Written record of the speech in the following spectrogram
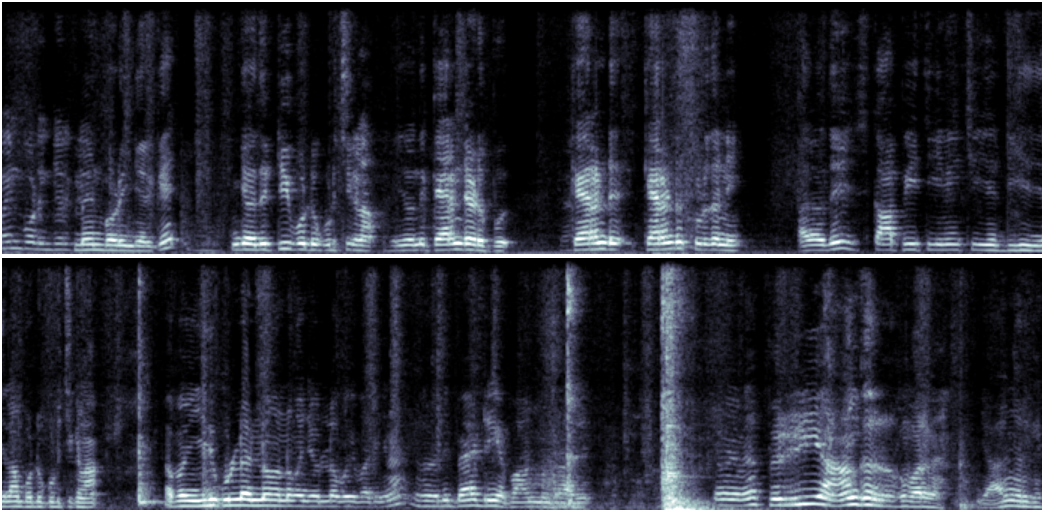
மெயின் போர்டு இங்கே இருக்கு. மெயின் போர்டு இங்கே இருக்குது இங்கே வந்து டீ போட்டு குடிச்சிக்கலாம். இது வந்து கரண்ட் அடுப்பு. கரண்டு கரண்டு சுடுதண்ணி. அதாவது காப்பி தீனி சீ டீ இதெல்லாம் போட்டு குடிச்சிக்கலாம். அப்போ இதுக்குள்ளே இன்னும் இன்னும் கொஞ்சம் உள்ளே போய் பார்த்தீங்கன்னா இவர் வந்து பேட்டரியை ஆன் பண்ணுறாரு பெரிய ஆங்கர் இருக்கும் பாருங்க. யாருங்க இருக்கு?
